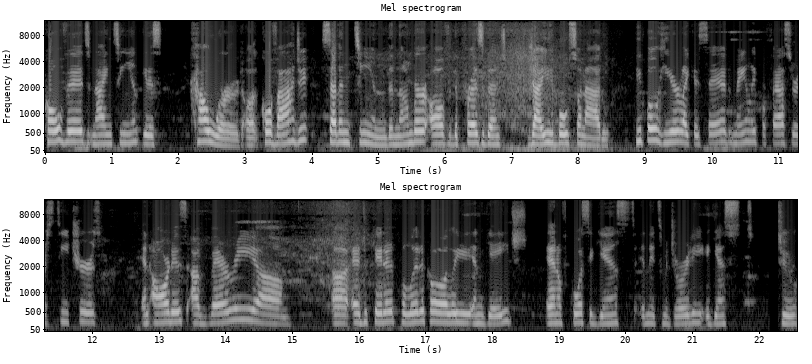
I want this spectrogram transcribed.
COVID 19, it is coward or covarde 17, the number of the president Jair Bolsonaro. People here, like I said, mainly professors, teachers, and artists are very um, uh, educated, politically engaged, and of course against, in its majority, against to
